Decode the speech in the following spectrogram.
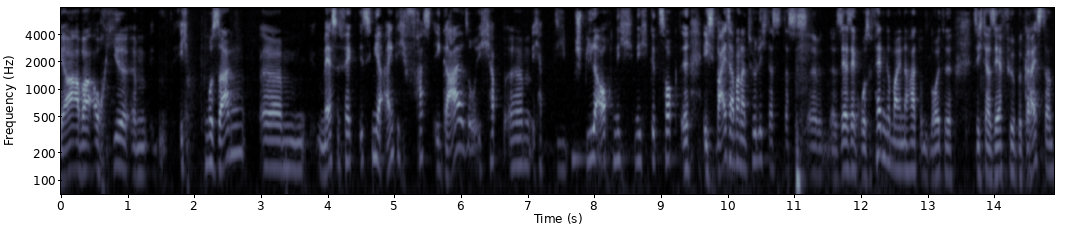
aber auch hier, ähm, ich muss sagen, ähm, Mass Effect ist mir eigentlich fast egal. So, ich habe ähm, ich habe die Spiele auch nicht nicht gezockt. Äh, ich weiß aber natürlich, dass dass es äh, eine sehr sehr große Fangemeinde hat und Leute sich da sehr für begeistern.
